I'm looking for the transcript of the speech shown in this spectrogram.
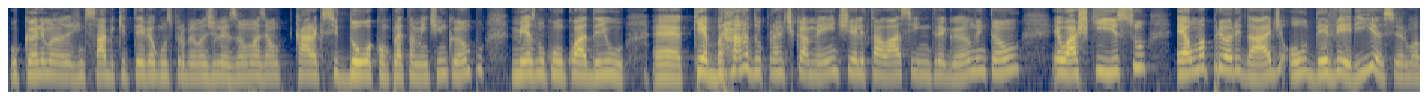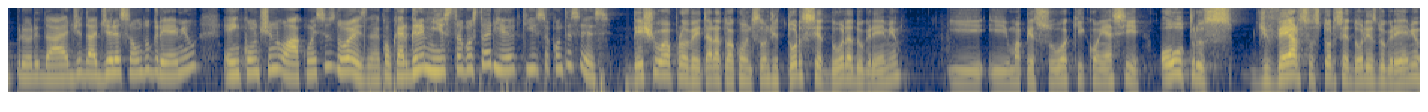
O Kahneman, a gente sabe que teve alguns problemas de lesão, mas é um cara que se doa completamente em campo, mesmo com o quadril é, quebrado praticamente, ele está lá se entregando. Então, eu acho que isso é uma prioridade, ou deveria ser uma prioridade, da direção do Grêmio em continuar com esses dois. Né? Qualquer gremista gostaria queria que isso acontecesse. Deixa eu aproveitar a tua condição de torcedora do Grêmio e, e uma pessoa que conhece outros diversos torcedores do Grêmio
